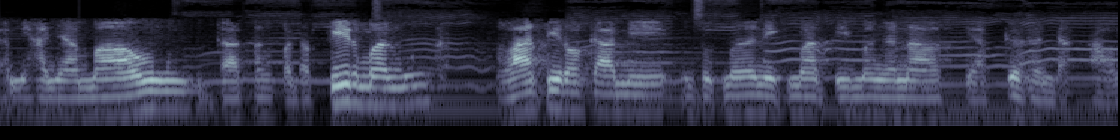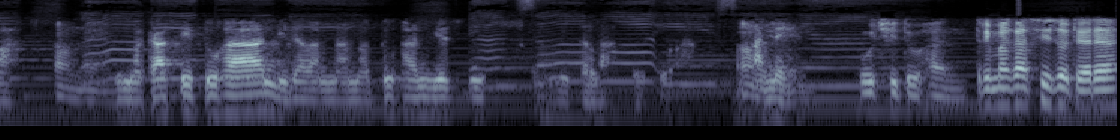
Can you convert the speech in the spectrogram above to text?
kami hanya mau datang pada firman-Mu, melatih roh kami untuk menikmati mengenal setiap kehendak Allah. Amin. Terima kasih Tuhan, di dalam nama Tuhan Yesus kami telah berdoa. Amin. Puji Tuhan. Terima kasih saudara.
